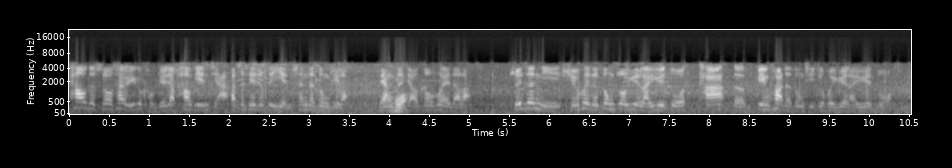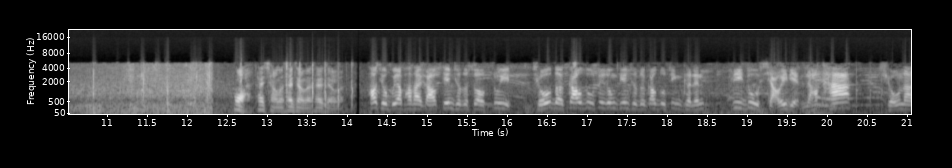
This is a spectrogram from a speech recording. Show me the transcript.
抛的时候它有一个口诀叫抛颠夹，啊这些就是衍生的东西了，两只脚都会的了。随着你学会的动作越来越多，它的变化的东西就会越来越多。哇，太强了，太强了，太强了！抛球不要抛太高，颠球的时候注意球的高度，最终颠球的高度尽可能力度小一点，然后它球呢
